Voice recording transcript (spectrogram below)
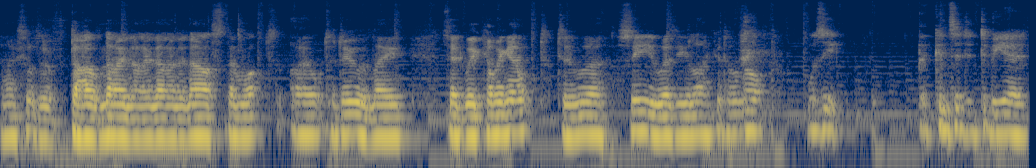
And I sort of dialed 999 and asked them what I ought to do, and they said, we're coming out to uh, see you whether you like it or not. Was it considered to be a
